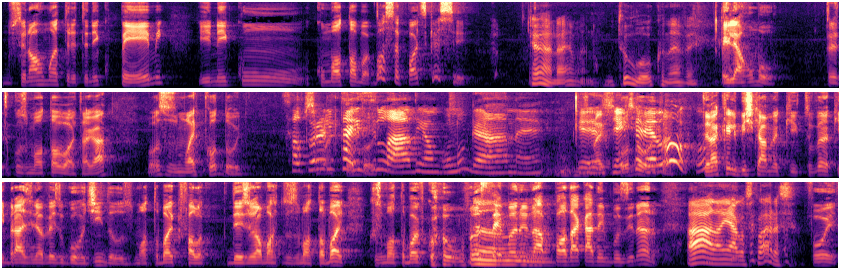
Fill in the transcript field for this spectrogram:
Você não arruma treta nem com PM e nem com, com motoboy. Você pode esquecer. Caralho, mano. Muito louco, né, velho? Ele arrumou treta com os motoboy, tá ligado? Nossa, os moleques ficou doido. Essa altura ele tá exilado em algum lugar, né? Porque, gente, ele é tá? louco. Teve aquele bicho que, que tu viu aqui em Brasília uma vez, o gordinho dos motoboy, que falou que desejou a morte dos motoboy, que os motoboy ficou uma Não, semana indo na não. porta da cadeia buzinando. Ah, lá em Águas Claras? Foi.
